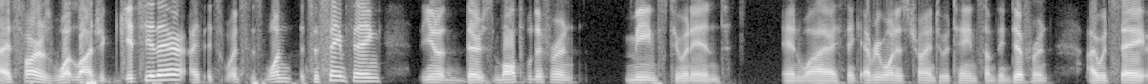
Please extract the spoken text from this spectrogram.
as far as what logic gets you there, I, it's it's, one. It's the same thing. You know, there's multiple different means to an end and why I think everyone is trying to attain something different. I would say,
